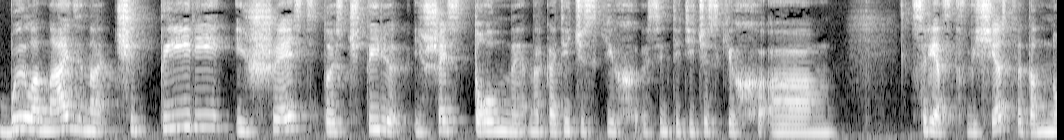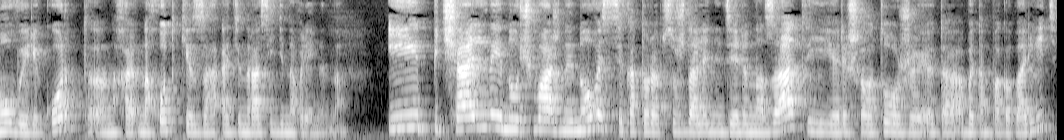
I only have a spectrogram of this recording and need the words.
было найдено 4,6, то есть 4,6 тонны наркотических синтетических э, средств, веществ. Это новый рекорд э, находки за один раз единовременно. И печальные, но очень важные новости, которые обсуждали неделю назад, и я решила тоже это, об этом поговорить.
